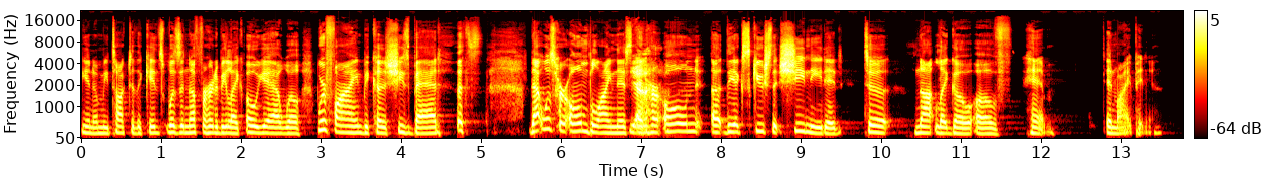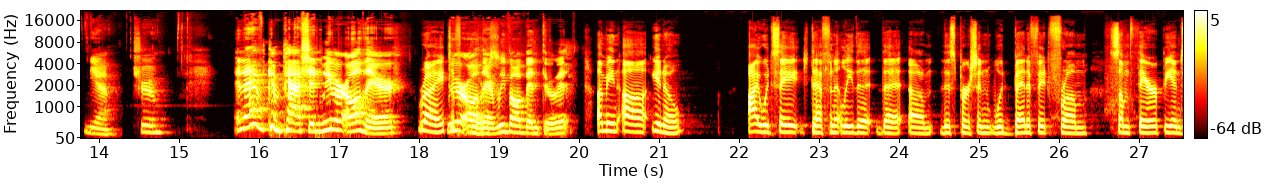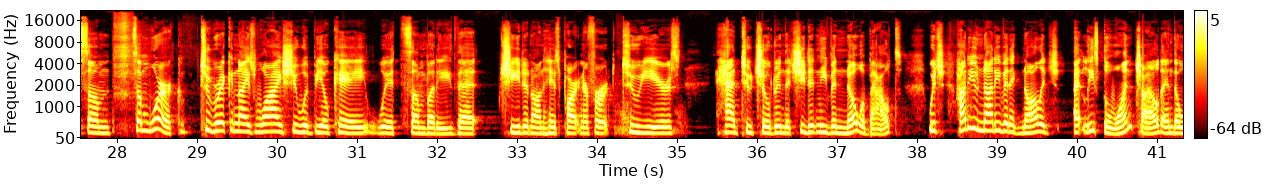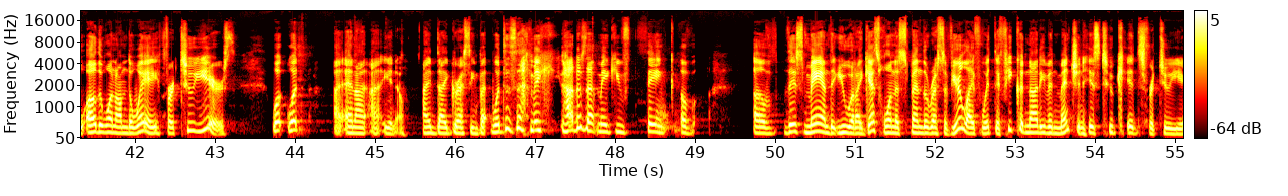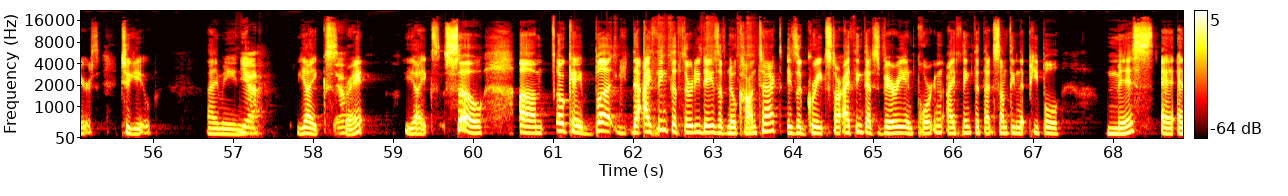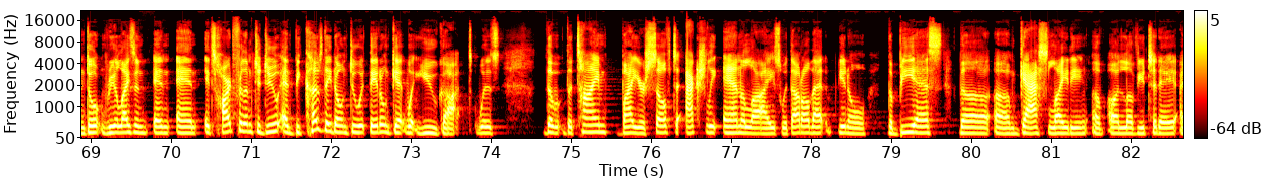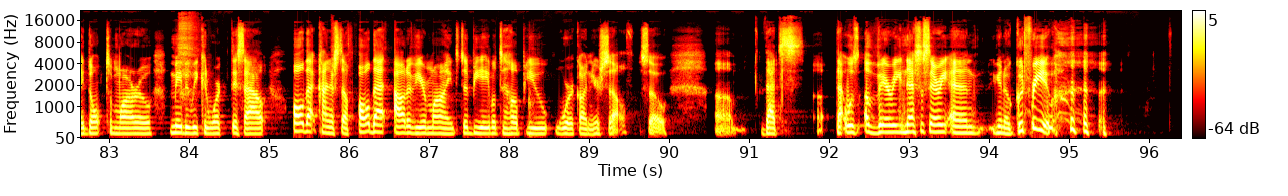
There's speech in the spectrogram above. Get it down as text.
you know, me talk to the kids, was enough for her to be like, oh, yeah, well, we're fine because she's bad. That's that was her own blindness yeah. and her own uh, the excuse that she needed to not let go of him, in my opinion. Yeah, true. And I have compassion. We were all there. Right. We were all there. We've all been through it. I mean, uh, you know, I would say definitely that that um, this person would benefit from some therapy and some some work to recognize why she would be okay with somebody that cheated on his partner for two years, had two children that she didn't even know about, which how do you not even acknowledge at least the one child and the other one on the way for two years? What what? And I, I you know I'm digressing, but what does that make? How does that make you think of of this man that you would I guess want to spend the rest of your life with if he could not even mention his two kids for two years to you? I mean, yeah, yikes, yep. right? Yikes. So, um, okay, but th- I think the 30 days of no contact is a great start. I think that's very important. I think that that's something that people miss and, and, don't realize and, and and it's hard for them to do. And because they don't do it they don't get what you got was the the time by yourself to actually analyze without all that you know the bs the um, gaslighting of oh, i love you today. I don't tomorrow. Maybe we can work this out. All that kind of stuff all that out of your mind to be able to help you work on yourself. So um, that's uh, that was a very necessary and you know good for you.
